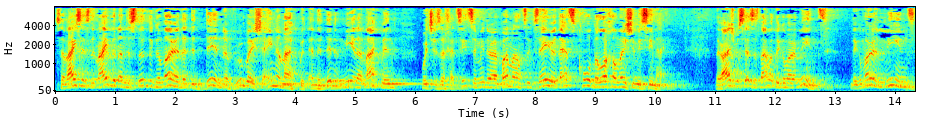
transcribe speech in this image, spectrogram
So Vai says the Ravid understood the Gemara that the din of Rubay Sheina Makbid and the din of Mira Makbid, which is a Chatzitza Midar Rabban al that's called the Lachal Moshe Misinai. The Rashba says it's not what the Gemara means. The Gemara means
